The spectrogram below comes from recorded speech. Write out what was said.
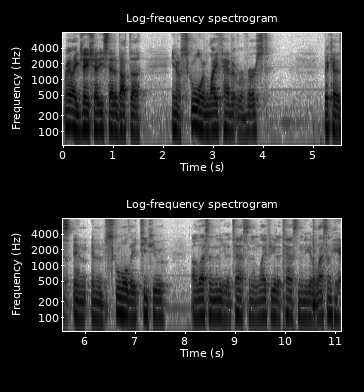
right? Like Jay Shetty said about the, you know, school and life have it reversed. Because in in school they teach you a lesson, and then you get a test, and in life you get a test, and then you get a lesson. Yeah.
